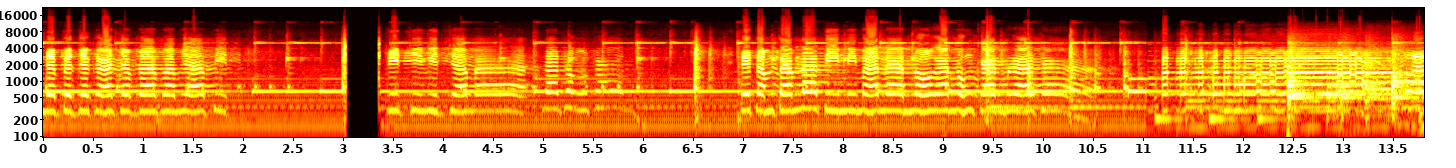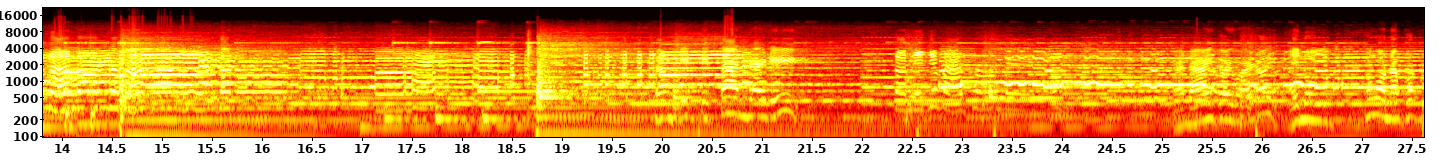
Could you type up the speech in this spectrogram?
ในคาดพุทธตัวเนี่ยร้อยห้าเลือดพุทธเชื่อติในการตัวนี้จะมาพร้อมแล้วเนี่ยเป็นจากการจับได้ความยาพิษพิษชีวิตจะมาน่าสงสารได้ทำตามหน้าที่มีมานานนองานองค์การประชานานานาสมาคันตนตั้งจิตติดต้านได้ดีตอนนี้จะมาก็ได้ก็ไหวเลยไอ้หนุ่ยต้องเอานำรถไป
